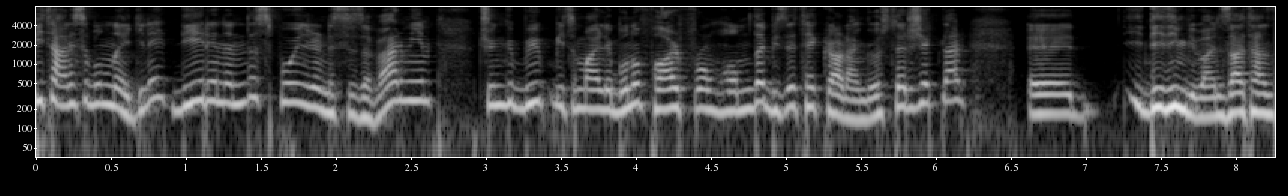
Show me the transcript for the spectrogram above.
bir tanesi bununla ilgili. Diğerinin de spoilerını size vermeyeyim. Çünkü büyük bir ihtimalle bunu Far From Home'da bize tekrardan gösterecekler. E, dediğim gibi hani zaten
